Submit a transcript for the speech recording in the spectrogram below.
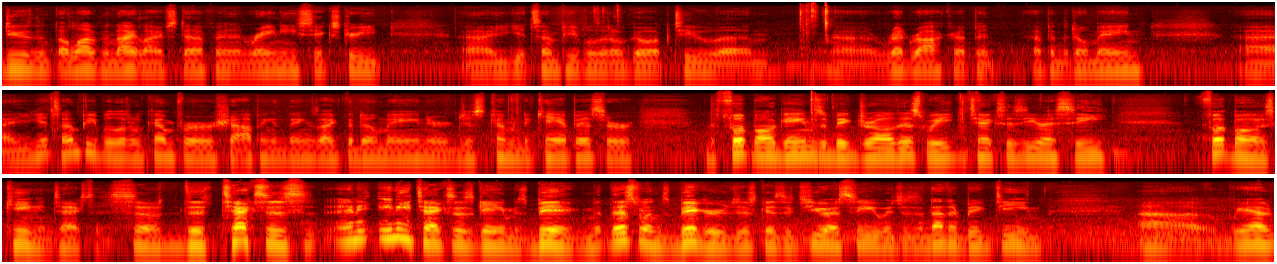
do the, a lot of the nightlife stuff and Rainey, Sixth Street. Uh, you get some people that'll go up to um, uh, Red Rock up in up in the Domain. Uh, you get some people that'll come for shopping and things like the Domain, or just coming to campus, or the football game's a big draw this week. Texas USC. Football is king in Texas, so the Texas any any Texas game is big, but this one's bigger just because it's USC, which is another big team. Uh, we had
